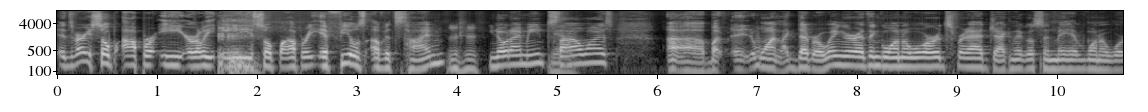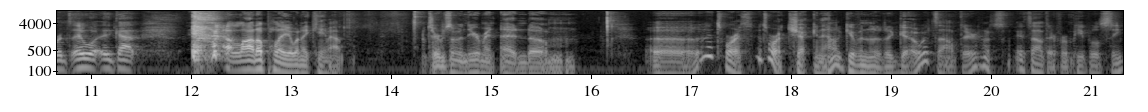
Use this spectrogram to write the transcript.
It's very soap opera y, early '80s soap opera. It feels of its time. You know what I mean, style wise. Uh, but it won like Debra Winger, I think, won awards for that. Jack Nicholson may have won awards. It, it got a lot of play when it came out in terms of endearment and um, uh, it's worth it's worth checking out, giving it a go. It's out there. It's it's out there for people to see.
